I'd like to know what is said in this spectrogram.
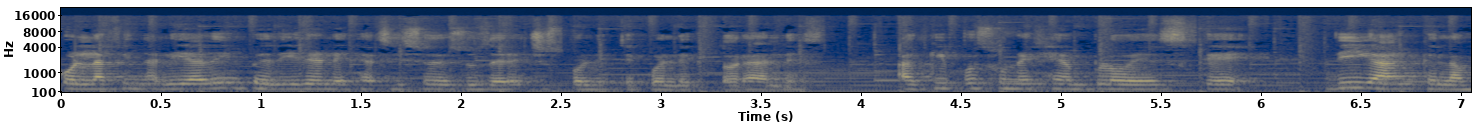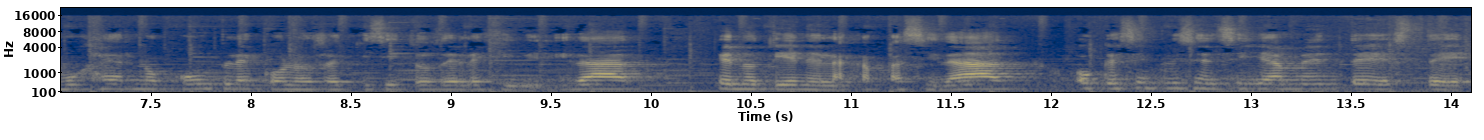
con la finalidad de impedir el ejercicio de sus derechos político-electorales. Aquí pues un ejemplo es que digan que la mujer no cumple con los requisitos de elegibilidad, que no tiene la capacidad o que simple y sencillamente este,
